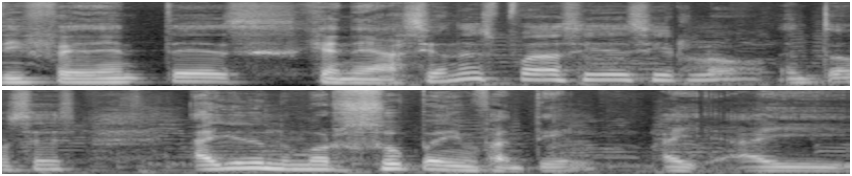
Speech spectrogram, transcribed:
diferentes generaciones, por así decirlo. Entonces, hay un humor súper infantil. Hay, hay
